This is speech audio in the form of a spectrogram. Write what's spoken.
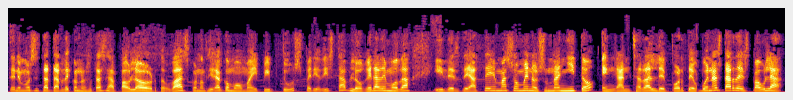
tenemos esta tarde con nosotras a Paula Ordovás, conocida como MyPipTus, periodista, bloguera de moda y desde hace más o menos un añito enganchada al deporte. Buenas tardes, Paula.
